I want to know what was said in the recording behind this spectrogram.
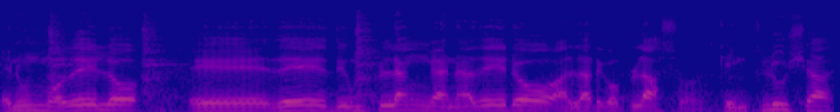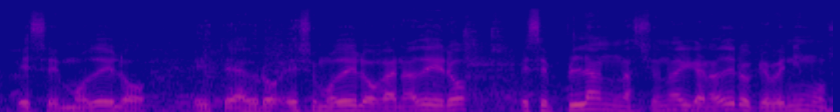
en un modelo eh, de, un plan ganadero a largo plazo, que incluya ese modelo, este, ese modelo ganadero, ese plan nacional ganadero que venimos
